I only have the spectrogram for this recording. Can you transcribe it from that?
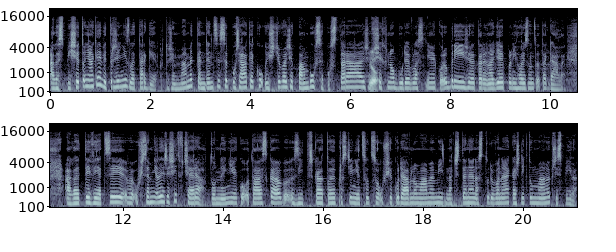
ale spíše to nějaké vytržení z letargie, protože máme tendenci se pořád jako ujišťovat, že pán Bůh se postará, že jo. všechno bude vlastně jako dobrý, že tady naděje plný horizont a tak dále. Ale ty věci eh, už se měly řešit včera. To není jako otázka zítřka, to je prostě něco, co už jako dávno máme mít načtené, nastudované a každý k tomu máme přispívat.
